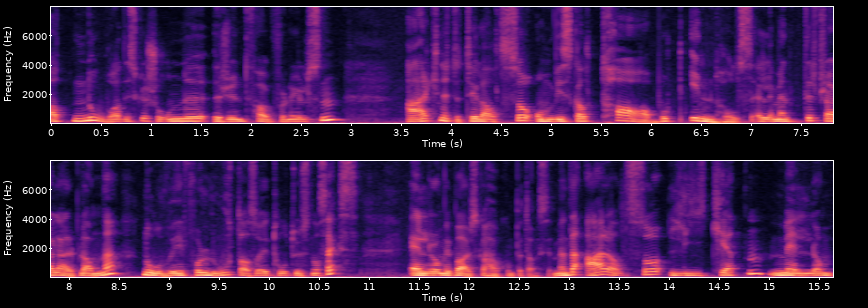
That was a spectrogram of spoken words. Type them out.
at noe av diskusjonen rundt fagfornyelsen er knyttet til altså om vi skal ta bort innholdselementer fra læreplanene, noe vi forlot altså i 2006, eller om vi bare skal ha kompetanse. Men det er altså likheten mellom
